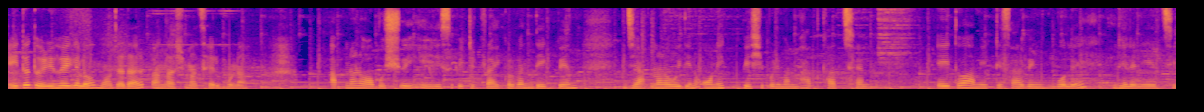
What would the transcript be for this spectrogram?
এই তো তৈরি হয়ে গেল মজাদার পাঙ্গাস মাছের ভুনা। আপনারা অবশ্যই এই রেসিপিটি ট্রাই করবেন। দেখবেন যে আপনারা ওই দিন অনেক বেশি পরিমাণ ভাত খাচ্ছেন। এই তো আমি একটি সার্ভিং বলে ঢেলে নিয়েছি।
